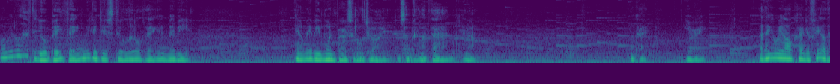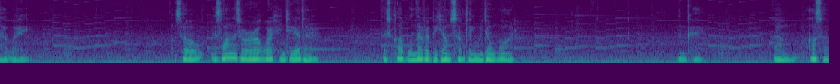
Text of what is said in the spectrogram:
Well, we don't have to do a big thing. We could just do a little thing and maybe, you know, maybe one person will join or something like that, you know. Okay, Yuri. I think we all kind of feel that way. So, as long as we're all working together, this club will never become something we don't want. Okay. Um, also,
